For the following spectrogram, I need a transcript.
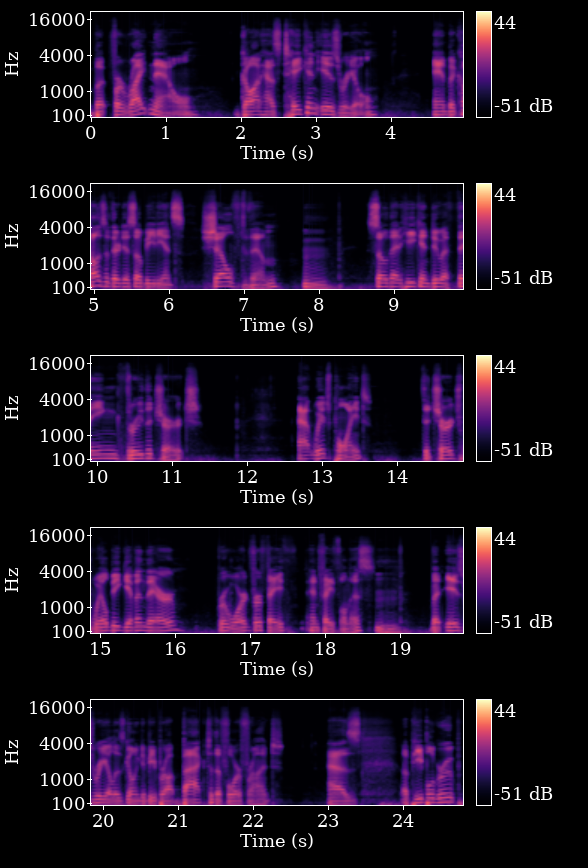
but for right now, God has taken Israel and because of their disobedience, shelved them so that he can do a thing through the church, at which point the church will be given their reward for faith and faithfulness. But Israel is going to be brought back to the forefront as a people group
